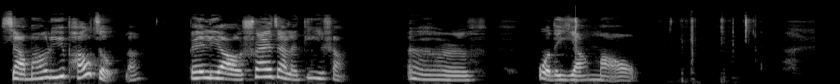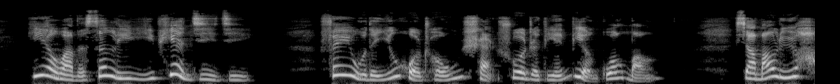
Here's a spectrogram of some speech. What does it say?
小毛驴跑走了。贝利奥摔在了地上，呃，我的羊毛。夜晚的森林一片寂静，飞舞的萤火虫闪烁着点点光芒。小毛驴好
